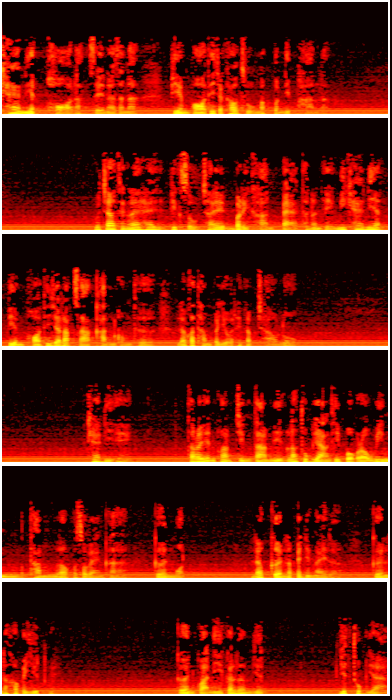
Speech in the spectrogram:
แค่นี้พอละเสนาสนะ เพียงพอที่จะเข้าสู่มรรคผลนิพพานล้วพระเจ้าถึงได้ให้ภิกษุใช้บริขารแปดเท่านั้นเองมีแค่เนี้ยเพียงพอที่จะรักษาขันของเธอ แล้วก็ทำประโยชน์ให้กับชาวโลก แค่นี้เอง ถ้าเราเห็นความจริงตามนี้ แล้วทุกอย่างที่พวกเราวิ่งทำแล้วก็แสวงหาเกินหมด แล้วเกินแล้วเป็นยังไงเหรอเกินแล้วเข้าไปยึดไงเกินกว่านี้ก็เริ่มยึด ยึดทุกอย่าง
